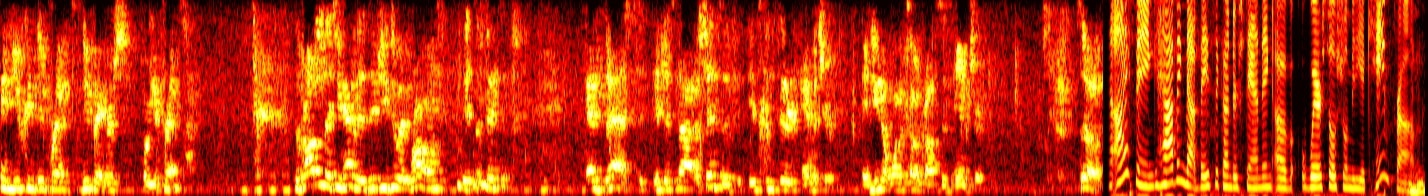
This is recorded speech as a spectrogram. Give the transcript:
and you can do friends do favors for your friends. The problem that you have is if you do it wrong, it's offensive. At best, if it's not offensive, it's considered amateur, and you don't want to come across as amateur. So, Now, I think having that basic understanding of where social media came from Mm-hmm.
